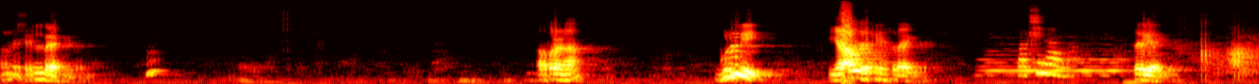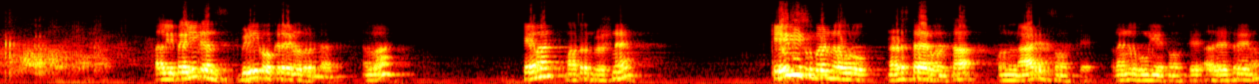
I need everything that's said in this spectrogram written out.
ಅಂದ್ರೆ ಶಟಲ್ ಬ್ಯಾಡ್ಮಿಂಟನ್? ಅಪರ್ಣ ಗುಡುವಿ ಯಾವುದಕ್ಕೆ ಹೆಸರಾಗಿದೆ? ಸರಿಯಾಗಿದೆ. ಅಲ್ಲಿ ಪೆಲಿಕನ್ಸ್ ಬಿಳಿ ಕೊಕ್ಕರೆಗಳು ಬರ್ತಾರೆ ಅಲ್ವಾ? ಹೇಮಂತ್ ಮತ್ತೊಂದು ಪ್ರಶ್ನೆ. ಕೆ ವಿ ಸುಬ್ಬಣ್ಣ ಅವರು ನಡೆಸ್ತಾ ಇರುವಂತಹ ಒಂದು ನಾಟಕ ಸಂಸ್ಥೆ ರಂಗಭೂಮಿಯ ಸಂಸ್ಥೆ ಅದರ ಹೆಸರೇನು?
